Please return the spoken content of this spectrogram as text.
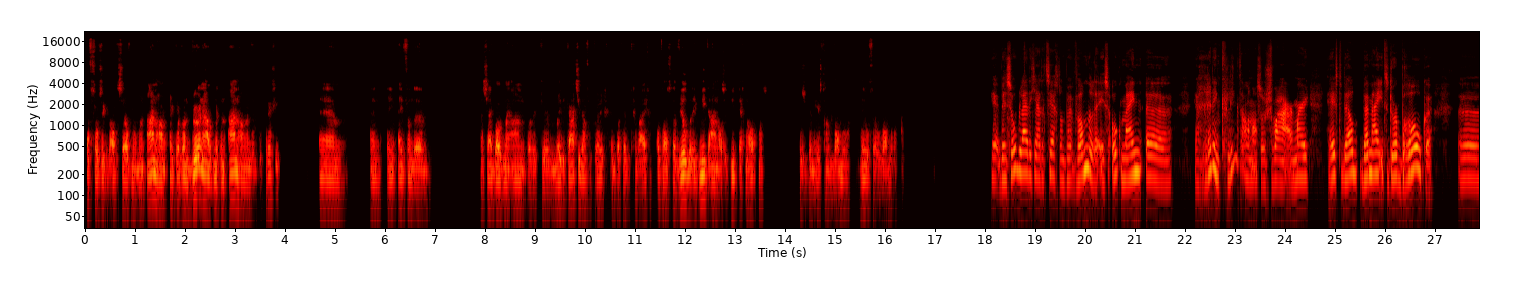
of zoals ik het altijd zelf noem, een aanhang. Ik heb een burn-out met een aanhangende depressie. Ehm, en een, een, van de en zij bood mij aan dat ik uh, medicatie daarvoor kreeg en dat heb ik geweigerd. Althans, dat wilde ik niet aan als het niet echt nodig was. Dus ik ben eerst gaan wandelen, heel veel wandelen. Ja, ik ben zo blij dat jij dat zegt, want bij wandelen is ook mijn uh, ja, redding klinkt allemaal zo zwaar, maar heeft wel bij mij iets doorbroken. Uh,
